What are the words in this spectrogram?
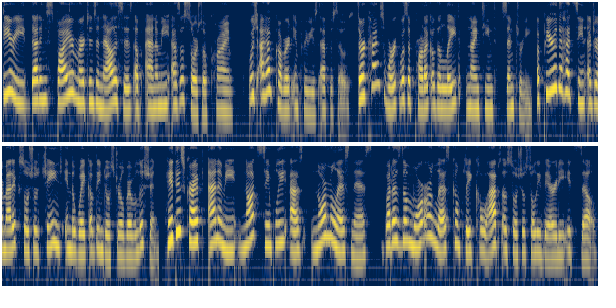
theory that inspired Merton's analysis of anomie as a source of crime. which I have covered in previous episodes. Durkheim's work was a product of the late 19th century, a period that had seen a dramatic social change in the wake of the Industrial Revolution. He described anomie not simply as normlessness but as the more or less complete collapse of social solidarity itself.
